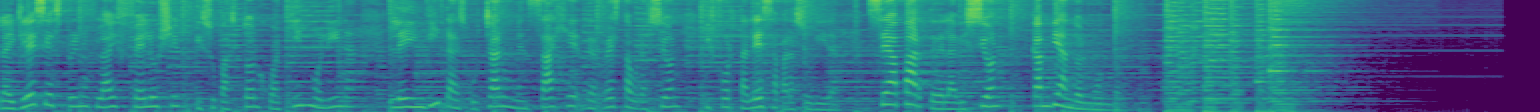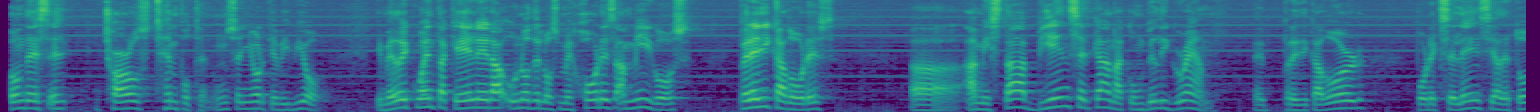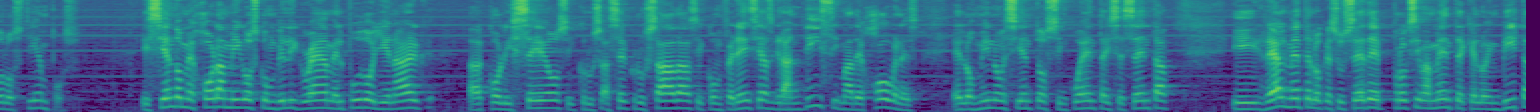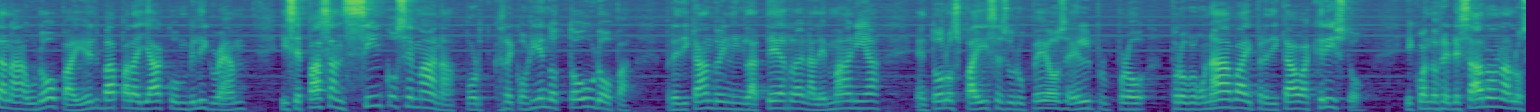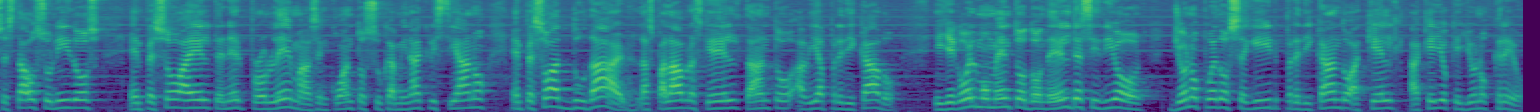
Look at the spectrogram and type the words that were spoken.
La Iglesia Spring of Life Fellowship y su pastor Joaquín Molina le invita a escuchar un mensaje de restauración y fortaleza para su vida. Sea parte de la visión Cambiando el Mundo. ¿Dónde es Charles Templeton? Un señor que vivió. Y me doy cuenta que él era uno de los mejores amigos, predicadores, uh, amistad bien cercana con Billy Graham, el predicador por excelencia de todos los tiempos. Y siendo mejor amigos con Billy Graham, él pudo llenar uh, coliseos y hacer cruzadas y conferencias grandísimas de jóvenes en los 1950 y 60. Y realmente lo que sucede próximamente que lo invitan a Europa y él va para allá con Billy Graham y se pasan cinco semanas por, recorriendo toda Europa, predicando en Inglaterra, en Alemania, en todos los países europeos. Él pro, y predicaba a Cristo. Y cuando regresaron a los Estados Unidos, empezó a él tener problemas en cuanto a su caminar cristiano, empezó a dudar las palabras que él tanto había predicado. Y llegó el momento donde él decidió, yo no puedo seguir predicando aquel, aquello que yo no creo.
